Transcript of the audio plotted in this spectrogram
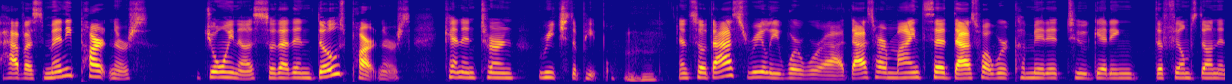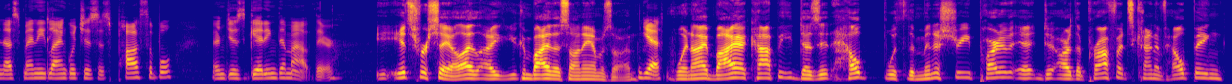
have as many partners join us so that then those partners can in turn reach the people. Mm-hmm. And so that's really where we're at. That's our mindset. That's what we're committed to getting the films done in as many languages as possible and just getting them out there. It's for sale. I, I you can buy this on Amazon. Yes. When I buy a copy, does it help with the ministry part of it? Are the profits kind of helping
